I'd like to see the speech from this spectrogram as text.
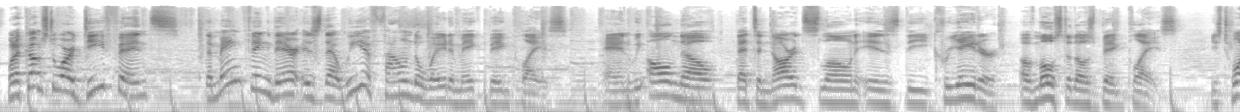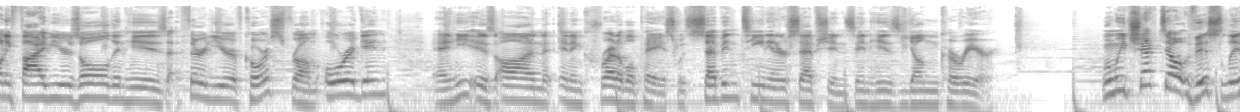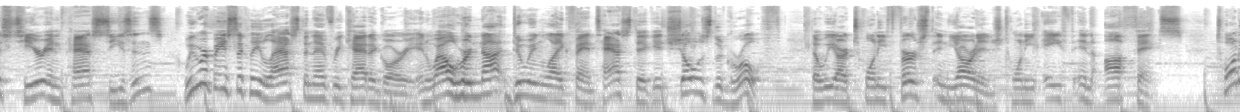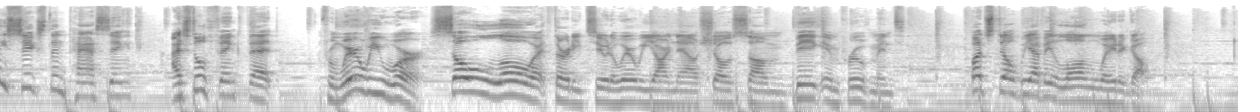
When it comes to our defense, the main thing there is that we have found a way to make big plays. And we all know that Denard Sloan is the creator of most of those big plays. He's 25 years old in his third year, of course, from Oregon. And he is on an incredible pace with 17 interceptions in his young career. When we checked out this list here in past seasons, we were basically last in every category, and while we're not doing like fantastic, it shows the growth that we are 21st in yardage, 28th in offense, 26th in passing. I still think that from where we were so low at 32 to where we are now shows some big improvement, but still we have a long way to go.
